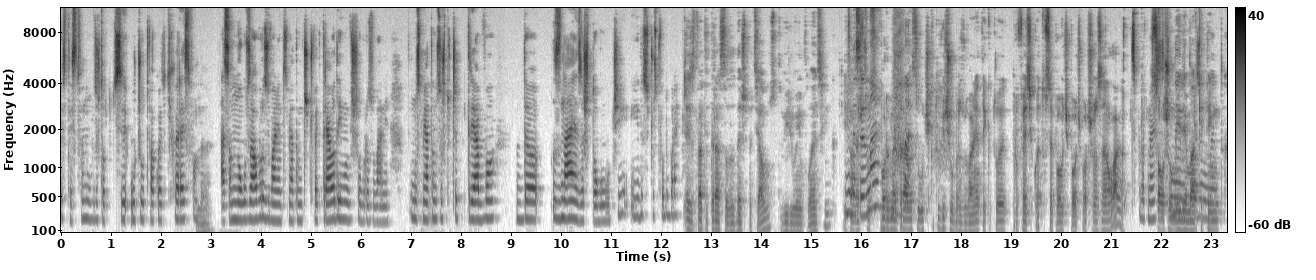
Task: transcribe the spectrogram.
Естествено, защото ти си учил това, което ти харесва. Да. Аз съм много за образованието. Смятам, че човек трябва да има висше образование. Но смятам също, че трябва да знае защо го учи и да се чувства добре. Е, затова ти трябва да създадеш специалност, видеоинфлуенсинг. И това не нещо, знае. според мен, трябва да се учи като висше образование, тъй като е професия, която все повече повече почва да се налага. Според мен Social и media маркетинг,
